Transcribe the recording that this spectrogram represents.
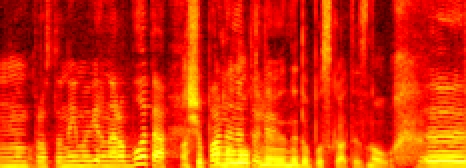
Ну просто неймовірна робота. А щоб Пане помилок Анатолію, не, не допускати знову. Е,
